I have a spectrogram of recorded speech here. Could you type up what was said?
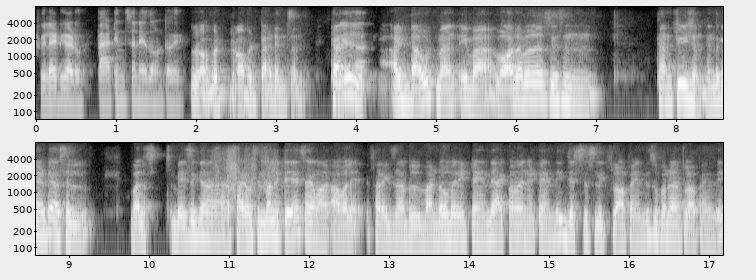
ట్విలైట్ గాడు. ప్యాటిన్సన్ ఏదో ఉంటది. రాబర్ట్ రాబర్ట్ ప్యాటిన్సన్ కానీ. I doubt man Warner Brothers is in confusion. ఎందుకంటే అసలు వాళ్ళు బేసిక్గా సగం సినిమాలు హిట్ అయ్యాయి సగం అవ్వలే. For example one man hit అయింది ఆక్వామ్యాన్ హిట్ అయింది జస్టిస్ లీగ్ ఫ్లాప్ అయింది సూపర్ మ్యాన్ ఫ్లాప్ అయింది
